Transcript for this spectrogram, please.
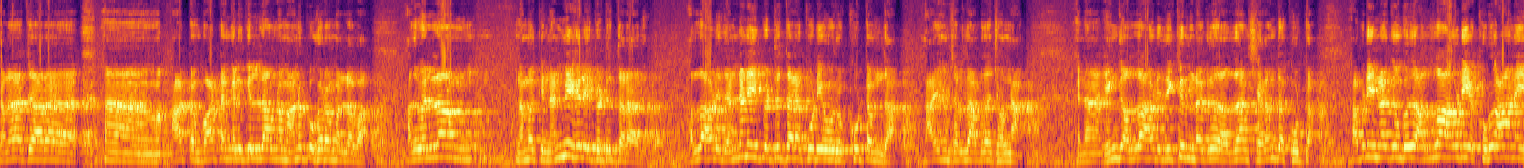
கலாச்சார ஆட்டம் பாட்டங்களுக்கு எல்லாம் நம்ம அனுப்புகிறோம் அல்லவா? அதுவெல்லாம் நமக்கு நன்மைகளை பெற்றுத்தராது. அல்லாஹுடைய தண்டனை பெற்றுத்தரக்கூடிய ஒரு கூட்டம் தான் நாயகம் செல்லா அப்படி தான் சொன்னான் ஏன்னா எங்கே அல்லாஹுடைய திக்கு நடக்குது அதுதான் சிறந்த கூட்டம். அப்படி நடக்கும்போது அல்லாஹுடைய குரானை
